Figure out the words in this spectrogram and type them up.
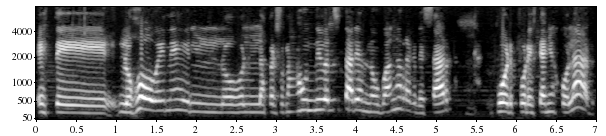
este, los jóvenes, las personas universitarias no van a regresar por, por este año escolar.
